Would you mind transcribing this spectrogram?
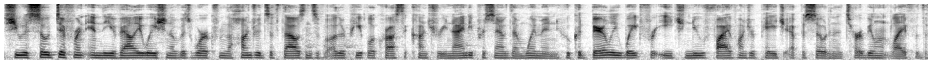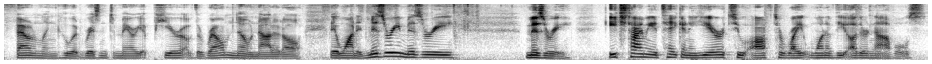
she was so different in the evaluation of his work from the hundreds of thousands of other people across the country, 90% of them women, who could barely wait for each new 500 page episode in the turbulent life of the foundling who had risen to marry a peer of the realm. No, not at all. They wanted misery, misery, misery. Each time he had taken a year or two off to write one of the other novels,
